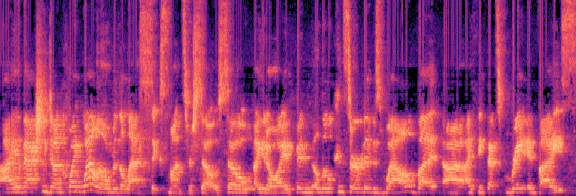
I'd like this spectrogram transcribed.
I have actually done quite well over the last six months or so. So, uh, you know, I've been a little conservative as well, but uh, I think that's great advice.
